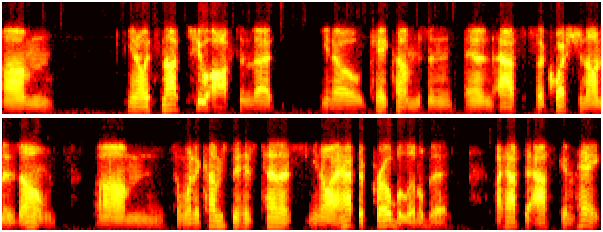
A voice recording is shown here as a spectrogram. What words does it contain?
Um, you know, it's not too often that you know Kei comes and and asks a question on his own. Um, so when it comes to his tennis, you know, I have to probe a little bit. I have to ask him, hey,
